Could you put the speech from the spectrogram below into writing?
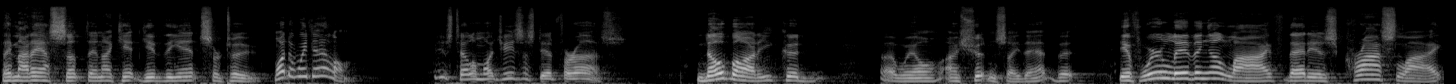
They might ask something I can't give the answer to. What do we tell them? We just tell them what Jesus did for us. Nobody could, uh, well, I shouldn't say that, but if we're living a life that is Christ like,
